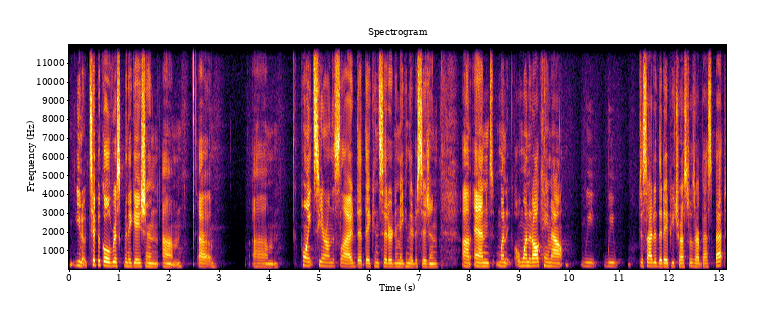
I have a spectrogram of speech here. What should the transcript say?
you know, typical risk mitigation um, uh, um, points here on the slide that they considered in making their decision. Um, And when, it- when it all came out, we, we decided that AP Trust was our best bet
